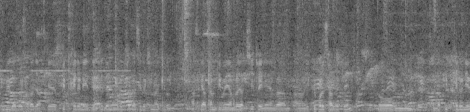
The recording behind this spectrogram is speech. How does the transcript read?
খুবই গর্বের কথা যে আজকে ফিফথ খেলে নিয়ে গেমসের জন্য রূপসীদা সিলেকশন হয়েছিল। আজকে আসাম টিমে আমরা যাচ্ছি ট্রেনে আমরা একটু পরে সার্ভে ট্রেন তো আমরা ফিফথ খেলে নিয়ে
